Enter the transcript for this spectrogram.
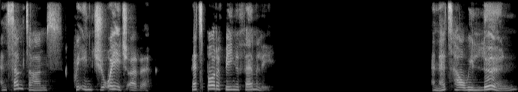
And sometimes we enjoy each other. That's part of being a family. And that's how we learn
